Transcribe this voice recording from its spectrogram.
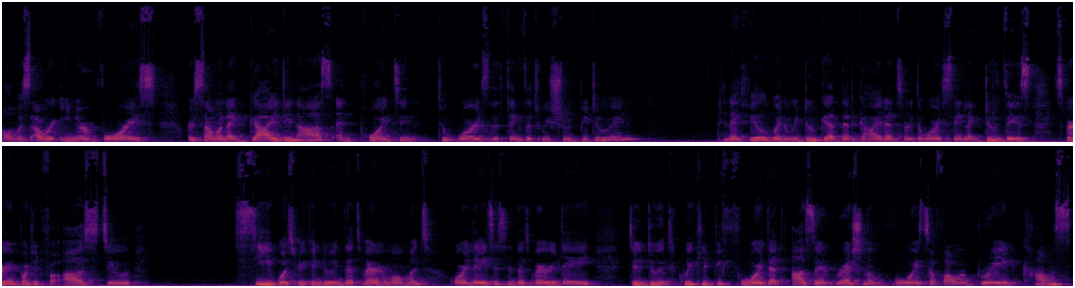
almost our inner voice or someone like guiding us and pointing towards the things that we should be doing and i feel when we do get that guidance or the voice saying like do this it's very important for us to see what we can do in that very moment or latest in that very day to do it quickly before that other rational voice of our brain comes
